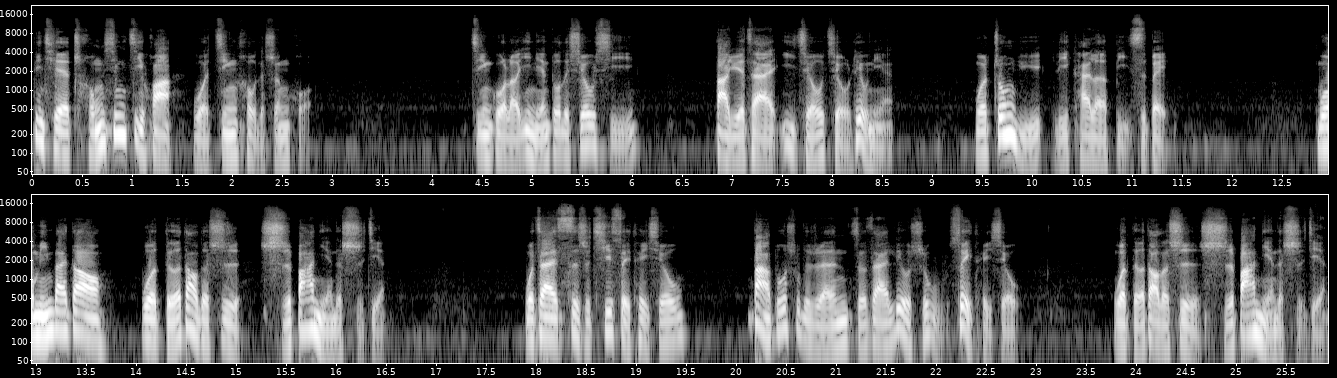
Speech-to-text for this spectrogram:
并且重新计划我今后的生活。经过了一年多的休息，大约在一九九六年，我终于离开了比斯贝。我明白到，我得到的是十八年的时间。我在四十七岁退休，大多数的人则在六十五岁退休。我得到的是十八年的时间。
